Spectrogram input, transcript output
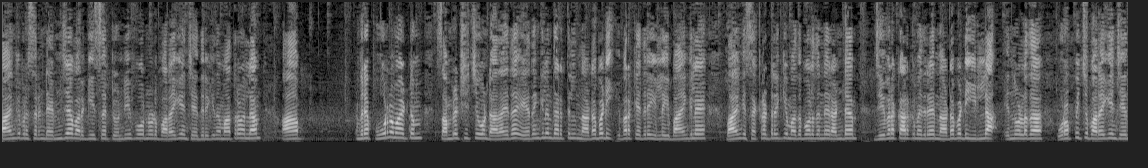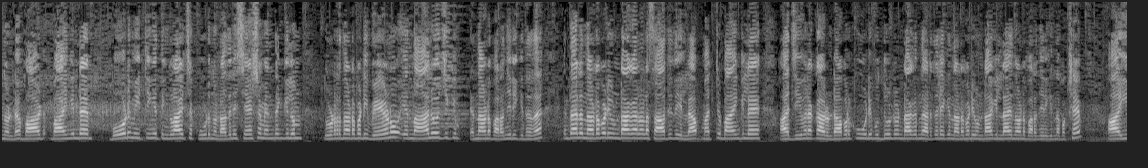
bank president M J Varghese twenty ഫോറിനോട് പറയുകയും ചെയ്തിരിക്കുന്നത്. മാത്രമല്ല ആ ഇവരെ പൂർണമായിട്ടും സംരക്ഷിച്ചുകൊണ്ട് അതായത് ഏതെങ്കിലും തരത്തിൽ നടപടി ഇവർക്കെതിരെ ഇല്ല. ഈ ബാങ്കിലെ ബാങ്ക് സെക്രട്ടറിക്കും അതുപോലെ തന്നെ രണ്ട് ജീവനക്കാർക്കുമെതിരെ നടപടി ഇല്ല എന്നുള്ളത് ഉറപ്പിച്ച് പറയുകയും ചെയ്യുന്നുണ്ട്. ബാങ്കിന്റെ ബോർഡ് മീറ്റിംഗ് തിങ്കളാഴ്ച കൂടുന്നുണ്ട്. അതിനുശേഷം എന്തെങ്കിലും തുടർ നടപടി വേണോ എന്ന് ആലോചിക്കും എന്നാണ് പറഞ്ഞിരിക്കുന്നത്. എന്തായാലും നടപടി ഉണ്ടാകാനുള്ള സാധ്യതയില്ല. മറ്റ് ബാങ്കിലെ ജീവനക്കാരുണ്ട്. അവർക്ക് കൂടി ബുദ്ധിമുട്ടുണ്ടാകുന്ന തരത്തിലേക്ക് നടപടി ഉണ്ടാകില്ല എന്നാണ് പറഞ്ഞിരിക്കുന്നത്. പക്ഷേ ഈ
